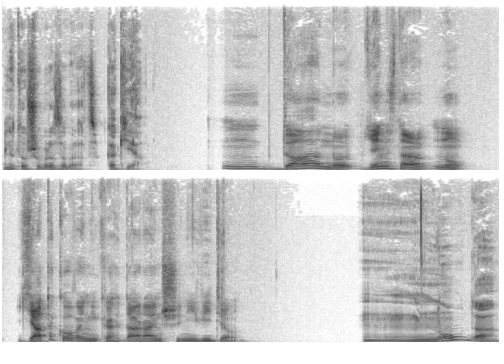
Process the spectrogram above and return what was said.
для того, чтобы разобраться, как я. Да, но я не знаю, ну, я такого никогда раньше не видел. Ну, да.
